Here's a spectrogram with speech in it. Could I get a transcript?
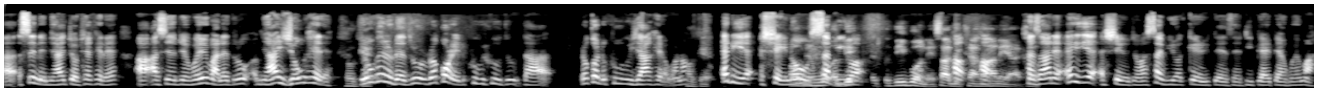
အအစ်စ်တွေအများကြီးကြော်ဖြတ်ခဲ့တယ်အာအာဆီယံပြန်ပွဲတွေမှာလည်းသူတို့အများကြီးရုံးခဲ့တယ်ဟုတ်ရုံးကဲ့ခဲ့လို့လည်းသူတို့ record တွေတစ်ခုတစ်ခုသူတို့ဒါ record တစ်ခုခုရခဲ့တာပေါ့နော်ဟုတ်ကဲ့အဲ့ဒီရဲ့အချိန်တော့ဆက်ပြီးတော့အတီးပေါ်နေစပြီးခံစားနေရခန်းစားနေအဲ့ဒီရဲ့အချိန်ကိုကျွန်တော်ဆက်ပြီးတော့ carry တယ်ဆိုဒီပြိုင်ပြိုင်ပွဲမှာ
